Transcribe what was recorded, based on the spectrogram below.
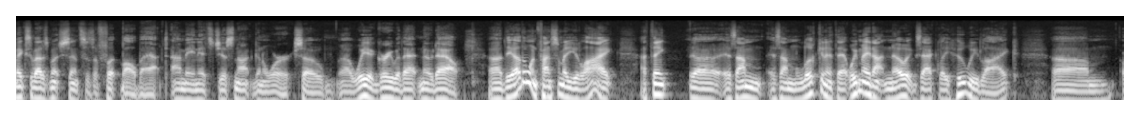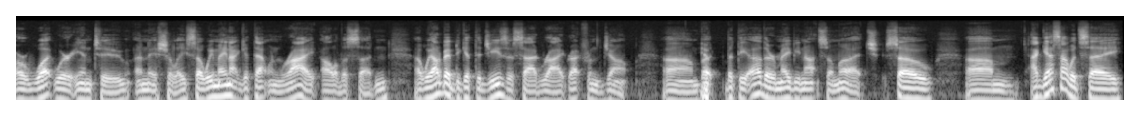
makes about as much sense as a football bat. I mean, it's just not going to work. So uh, we agree with that, no doubt. Uh, the other one, find somebody you like. I think uh, as I'm as I'm looking at that, we may not know exactly who we like um, or what we're into initially, so we may not get that one right all of a sudden. Uh, we ought to be able to get the Jesus side right right from the jump, um, but yep. but the other maybe not so much. So um, I guess I would say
